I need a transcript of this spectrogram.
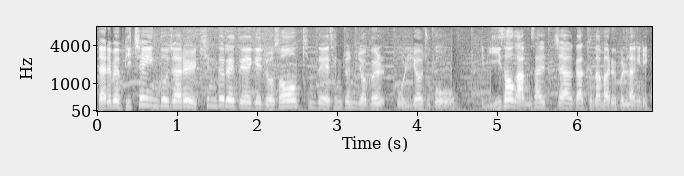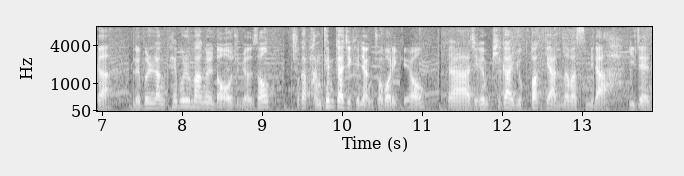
자 이러면 빛의 인도자를 킨드레드에게 줘서 킨드의 생존력을 올려주고 이성 암살자가 그나마 르블랑이니까 르블랑 태블망을 넣어주면서 추가 방템까지 그냥 줘버릴게요. 자 지금 피가 6밖에 안 남았습니다. 이젠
